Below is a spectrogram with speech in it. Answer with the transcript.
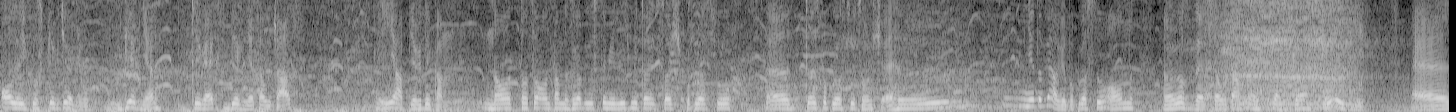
Ole ich rozpierdzielił. Biegnie. T-Rex biegnie cały czas. Ja pierdykam. No to co on tam zrobił z tymi ludźmi to jest coś po prostu... E, to jest po prostu coś... E, nie do wiary. Po prostu on rozdeptał tam setkę ludzi. E,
